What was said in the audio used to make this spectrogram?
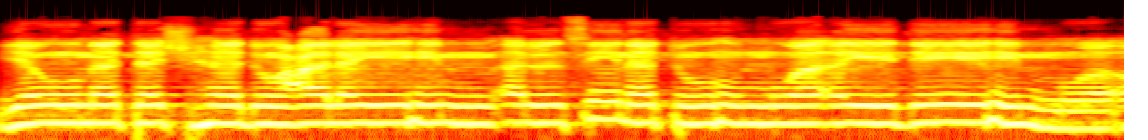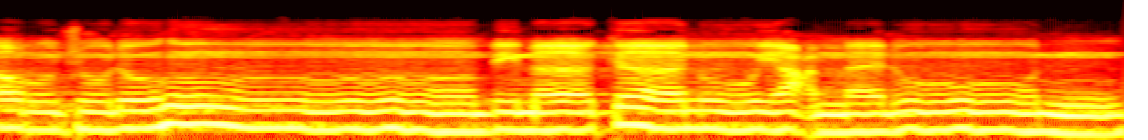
يوم تشهد عليهم ألسنتهم وأيديهم وأرجلهم بما كانوا يعملون.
